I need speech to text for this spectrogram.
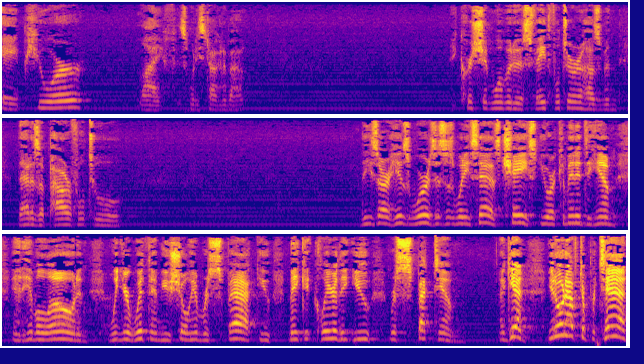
A pure life is what he's talking about. Christian woman who is faithful to her husband, that is a powerful tool. These are his words. This is what he says. Chaste, you are committed to him and him alone. And when you're with him, you show him respect. You make it clear that you respect him. Again, you don't have to pretend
